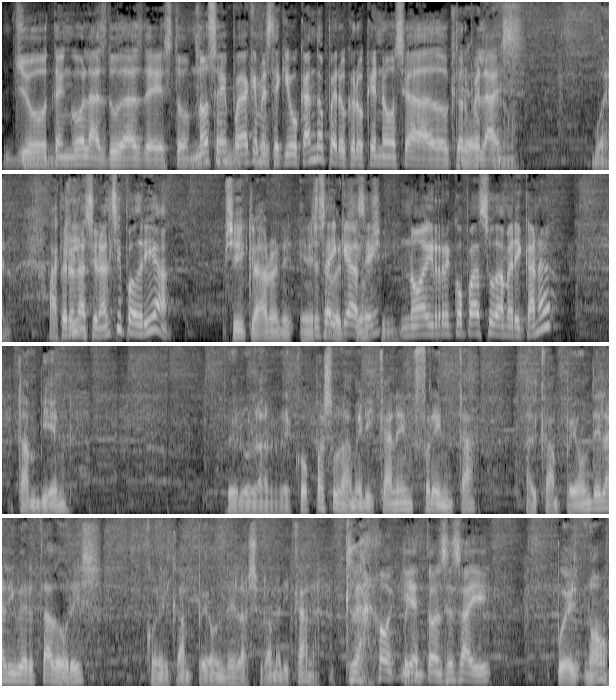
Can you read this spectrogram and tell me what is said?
Yo tengo las dudas de esto. No Yo sé, pueda que me esté equivocando, pero creo que no se ha dado, doctor Creo Peláez. no. Bueno, aquí, Pero Nacional sí podría. sí, claro, en, en Entonces, esta ¿ahí qué versión hace? sí. ¿No hay Recopa Sudamericana? También. Pero la Recopa Suramericana enfrenta al campeón de la Libertadores con el campeón de la Suramericana. Claro, y Pero- entonces ahí... Pues no,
